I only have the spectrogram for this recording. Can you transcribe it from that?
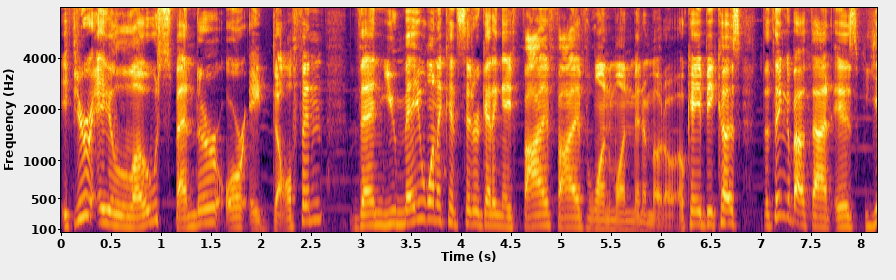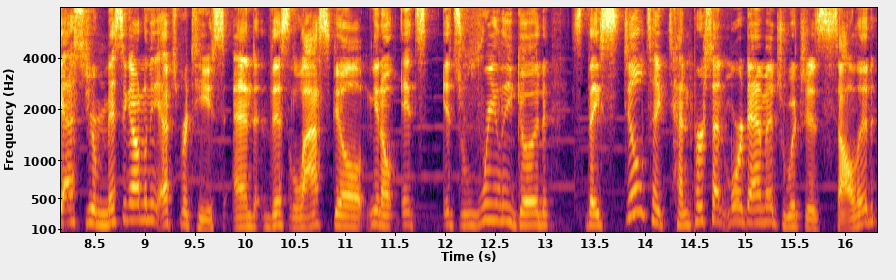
If you're a low spender or a dolphin then you may want to consider getting a 5511 Minamoto okay? Because the thing about that is yes you're missing out on the expertise and this last skill you know it's it's really good they still take 10 percent more damage which is solid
